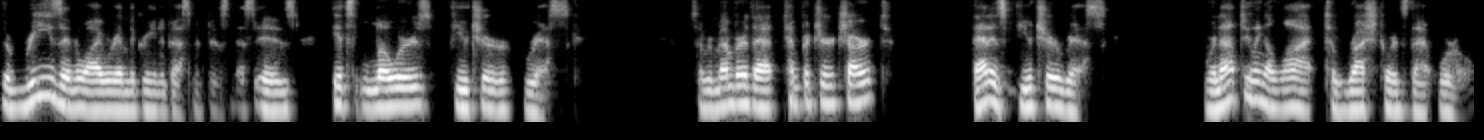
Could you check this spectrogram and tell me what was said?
the reason why we're in the green investment business is it lowers future risk. So remember that temperature chart? That is future risk we're not doing a lot to rush towards that world.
